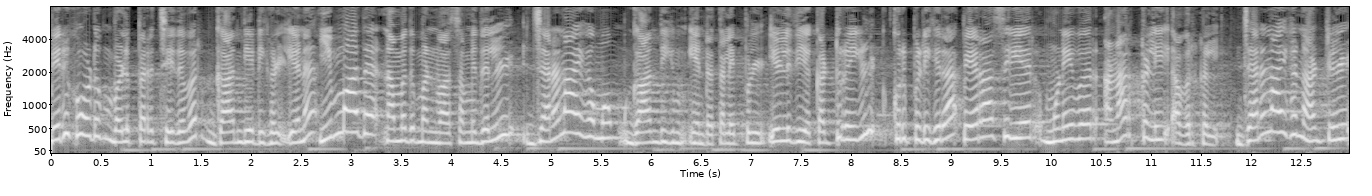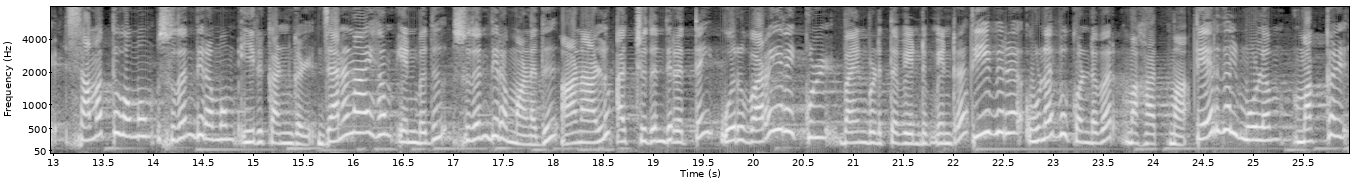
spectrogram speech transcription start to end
மெருகோடும் வலுப்பெறச் செய்தவர் காந்தியடிகள் என இம்மாத நமது மண்வாசம் இதழில் ஜனநாயகமும் காந்தியும் என்ற தலைப்பில் எழுதிய கட்டுரையில் குறிப்பிடுகிறார் பேராசிரியர் முனைவர் அனார்கலி அவர்கள். ஜனநாயக நாட்டில் சமத்துவமும் சுதந்திரமும் இரு கண்கள். ஜனநாயகம் என்பது சுதந்திரமானது. ஆனாலும் அச்சுதந்திரத்தை ஒரு வரையறைக்குள் பயன்படுத்த வேண்டும் என்ற தீவிர உணர்வு கொண்ட கொண்டவர் மகாத்மா. தேர்தல் மூலம் மக்கள்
